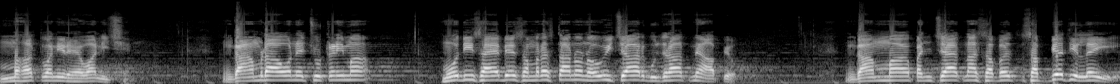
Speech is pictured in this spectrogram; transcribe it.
મહત્વની રહેવાની છે. ગામડાઓને ચૂંટણીમાં મોદી સાહેબે સમરસતાનો નવો વિચાર ગુજરાતને આપ્યો. ગામમાં પંચાયતના સભ- સભ્યથી લઈ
